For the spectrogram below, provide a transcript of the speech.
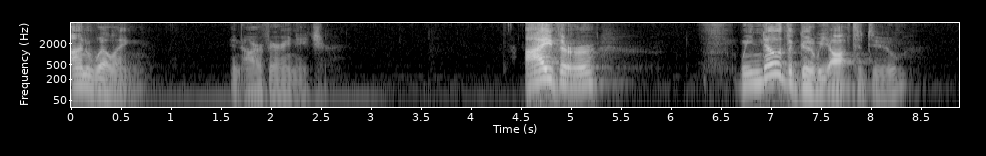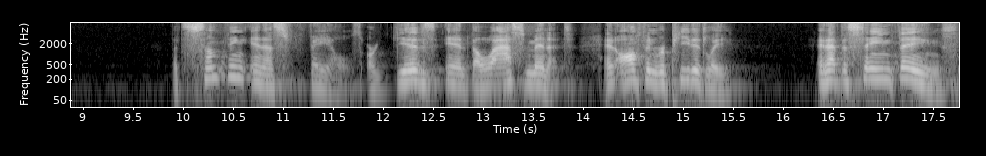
unwilling in our very nature. Either we know the good we ought to do, but something in us fails or gives in at the last minute, and often repeatedly and at the same things.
